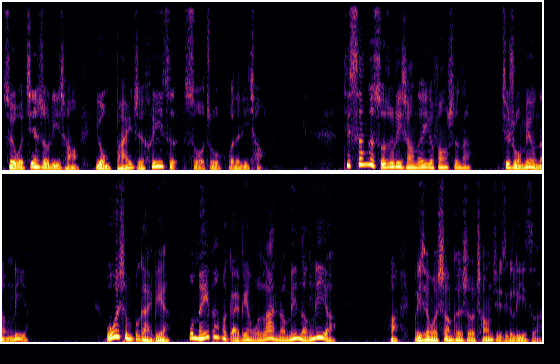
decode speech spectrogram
所以我坚守立场，用白纸黑字锁住我的立场。第三个锁住立场的一个方式呢，就是我没有能力啊。我为什么不改变？我没办法改变，我烂了，我没能力啊。啊，我以前我上课的时候常举这个例子，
